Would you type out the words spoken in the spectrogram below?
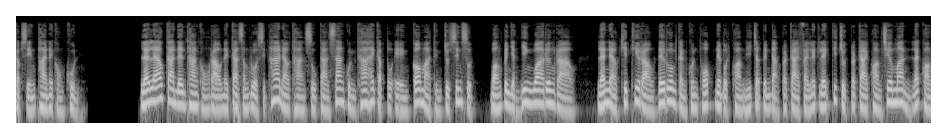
กับเสียงภายในของคุณ และแล้วการเดินทางของเราในการสำรวจ 15 แนวทางสู่การสร้างคุณค่าให้กับตัวเองก็มาถึงจุดสิ้นสุด หวังเป็นอย่างยิ่งว่าเรื่องราว และแนวคิดที่เราได้ร่วมกันค้นพบในบทความนี้จะเป็นดั่งประกายไฟเล็กๆ ที่จุดประกายความเชื่อมั่นและความ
